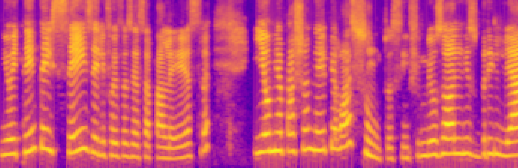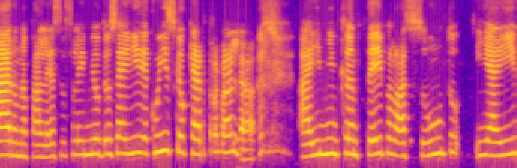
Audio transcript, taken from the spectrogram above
Em 86 ele foi fazer essa palestra e eu me apaixonei pelo assunto, assim, meus olhos brilharam na palestra, eu falei, meu Deus, é, aí, é com isso que eu quero trabalhar. Aí me encantei pelo assunto e aí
